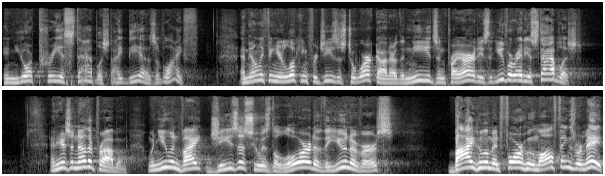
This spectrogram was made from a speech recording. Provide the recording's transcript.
in your pre established ideas of life. And the only thing you're looking for Jesus to work on are the needs and priorities that you've already established. And here's another problem. When you invite Jesus, who is the Lord of the universe, by whom and for whom all things were made.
